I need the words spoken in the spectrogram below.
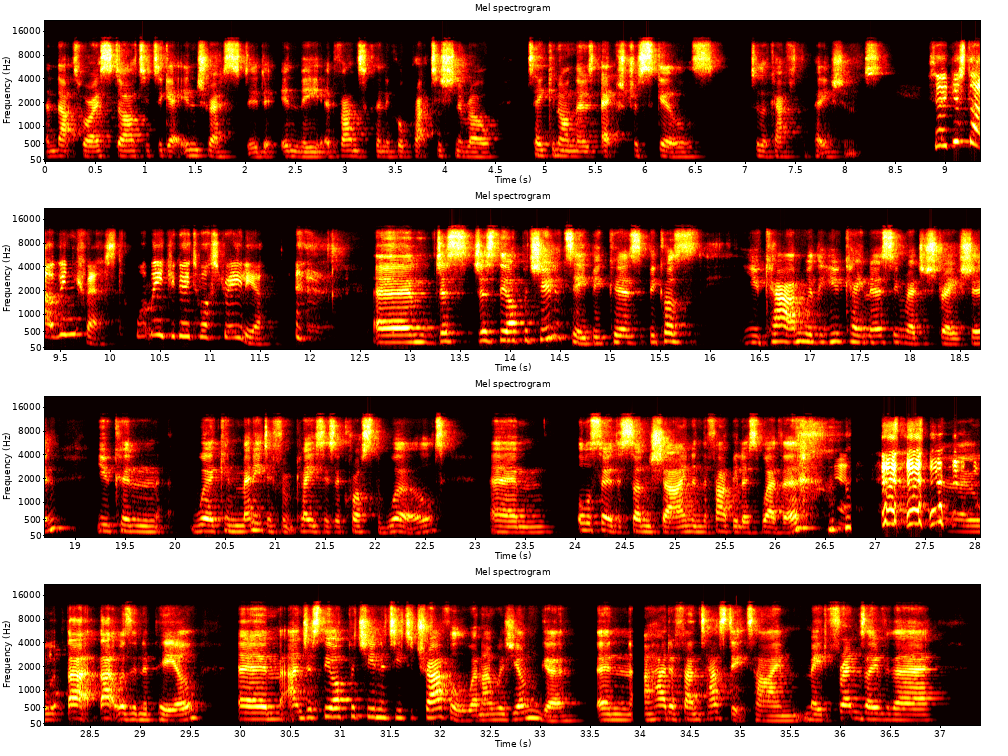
And that's where I started to get interested in the advanced clinical practitioner role, taking on those extra skills to look after the patients. So, just out of interest, what made you go to Australia? um, just just the opportunity because because you can with the UK nursing registration you can work in many different places across the world. Um, also the sunshine and the fabulous weather. Yeah. so that that was an appeal. Um, and just the opportunity to travel when I was younger. And I had a fantastic time made friends over there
